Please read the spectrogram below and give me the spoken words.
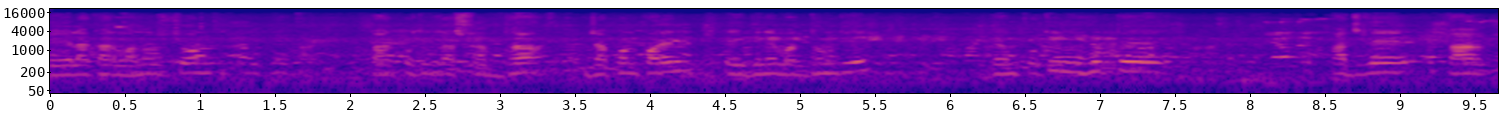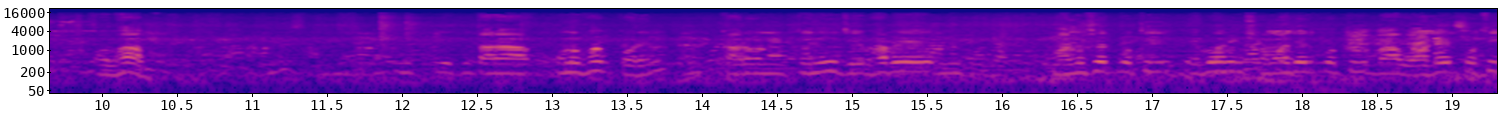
এই এলাকার মানুষজন তার প্রতি যা শ্রদ্ধা যাপন করেন এই দিনের মাধ্যম দিয়ে, এবং প্রতি মুহূর্তে আজকে তার অভাব তারা অনুভব করেন, কারণ তিনি যেভাবে মানুষের প্রতি এবং সমাজের প্রতি বা ওয়ার্ডের প্রতি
